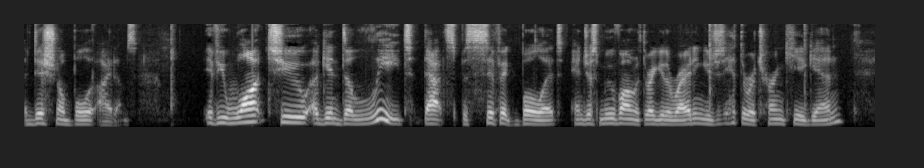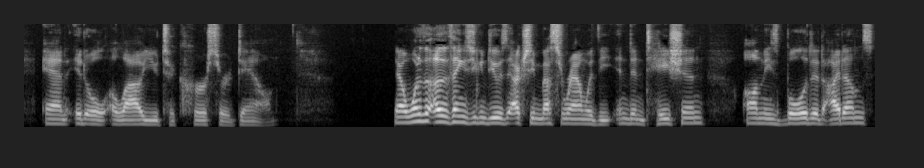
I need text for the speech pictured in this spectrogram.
additional bullet items. If you want to, again, delete that specific bullet and just move on with regular writing, you just hit the return key again, and it'll allow you to cursor down. Now, one of the other things you can do is actually mess around with the indentation on these bulleted items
